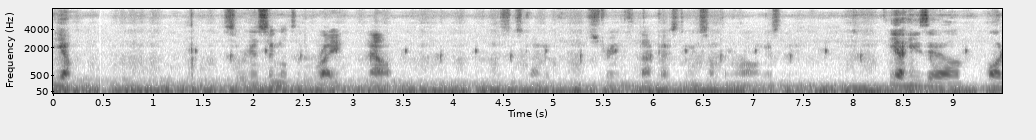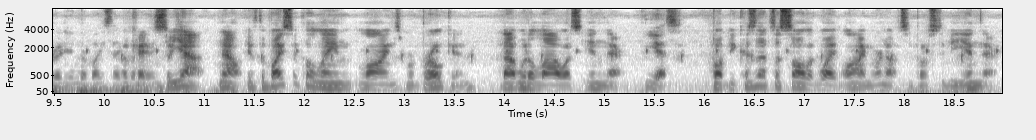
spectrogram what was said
Yep. So we're going to signal to the right. Now, this is kind of strange. That guy's doing something wrong, isn't he? Yeah, he's uh, already in the bicycle Okay, lane. so yeah. Now, if the bicycle lane lines were broken, that would allow us in there. Yes. But because that's a solid white line, we're not supposed to be in there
